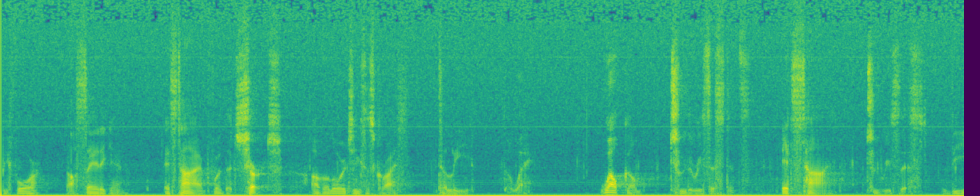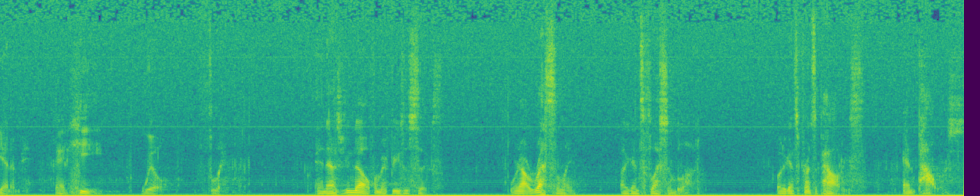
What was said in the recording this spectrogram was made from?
before, I'll say it again. It's time for the church of the Lord Jesus Christ to lead the way. Welcome to the resistance. It's time to resist the enemy, and he will flee. And as you know from Ephesians 6, we're not wrestling against flesh and blood, but against principalities and powers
